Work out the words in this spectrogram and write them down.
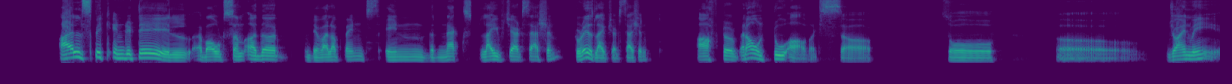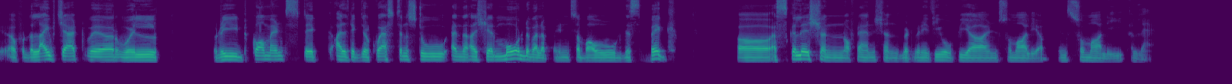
I'll speak in detail about some other developments in the next live chat session, today's live chat session after around two hours. Uh, so uh, join me uh, for the live chat where we'll read comments. Take I'll take your questions too, and I'll share more developments about this big uh, escalation of tensions between Ethiopia and Somalia in Somaliland.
